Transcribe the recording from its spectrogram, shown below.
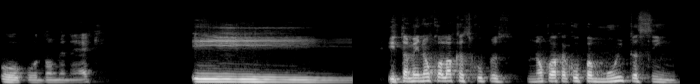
o, o Domenech. E, e também não coloca as culpas, não coloca a culpa muito assim,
